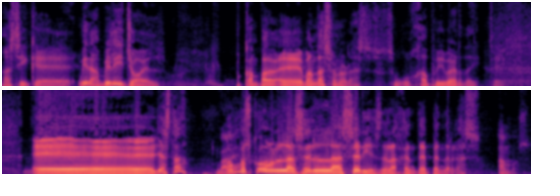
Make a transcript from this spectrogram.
Así que, mira, Billy Joel, campa- eh, bandas sonoras, su Happy Birthday. Eh, ya está. Vale. Vamos con las, las series de la gente de Pendergas. Vamos.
